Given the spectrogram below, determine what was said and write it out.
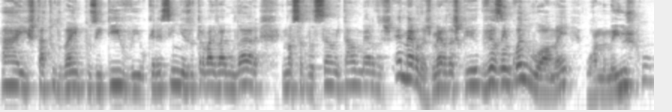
ah, está tudo bem, positivo e o caracinhas, o trabalho vai mudar, a nossa relação e tal, merdas. É merdas, merdas que de vez em quando o homem, o homem maiúsculo,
